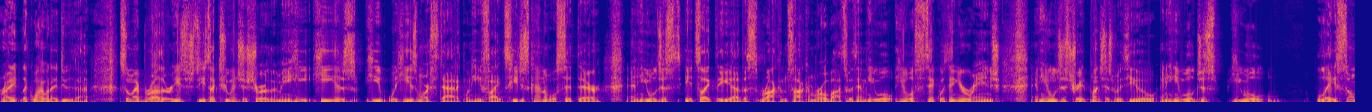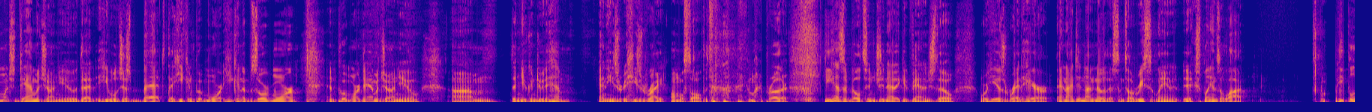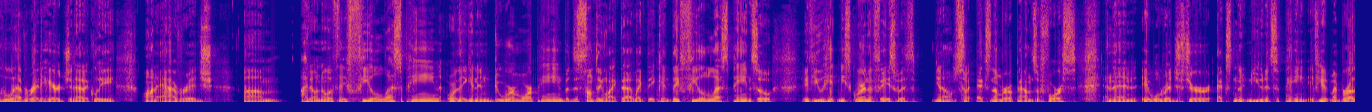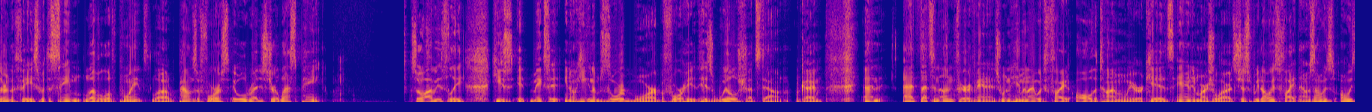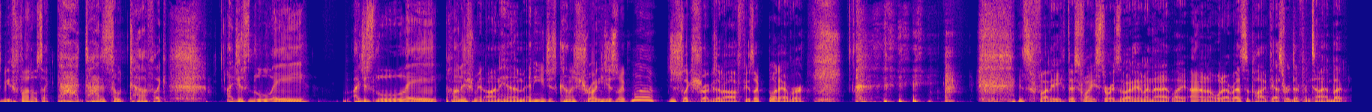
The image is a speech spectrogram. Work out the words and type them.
Right? Like, why would I do that? So my brother, he's he's like two inches shorter than me. He he is he he is more static when he fights. He just kind of will sit there and he will just. It's like the uh, the Rock'em Sock'em robots with him. He will he will stick within your range, and he will just trade punches with you, and he will just he will lay so much damage on you that he will just bet that he can put more he can absorb more and put more damage on you um, than you can do to him and he's he's right almost all the time. My brother, he has a built-in genetic advantage though, where he has red hair, and I did not know this until recently, and it, it explains a lot. People who have red hair genetically, on average, um, I don't know if they feel less pain or they can endure more pain, but there's something like that. Like they can, they feel less pain. So if you hit me square in the face with, you know, so X number of pounds of force, and then it will register X units of pain. If you hit my brother in the face with the same level of points, uh, pounds of force, it will register less pain. So obviously, he's it makes it you know he can absorb more before his, his will shuts down. Okay, and that's an unfair advantage. When him and I would fight all the time when we were kids and in martial arts, just we'd always fight, and I was always always befuddled. I was like, God, Todd is so tough. Like, I just lay, I just lay punishment on him, and he just kind of shrug. He's just like, he just like shrugs it off. He's like, whatever. it's funny. There's funny stories about him and that. Like, I don't know, whatever. That's a podcast for a different time, but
